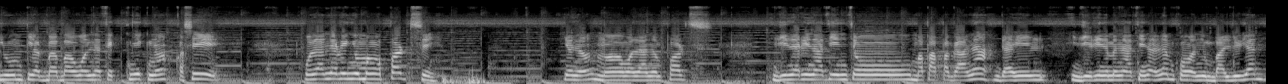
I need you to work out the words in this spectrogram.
yung pinagbabawal na technique no? Kasi wala na rin yung mga parts eh. Yun no mga wala ng parts. Hindi na rin natin to mapapagana dahil hindi rin naman natin alam kung anong value yan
